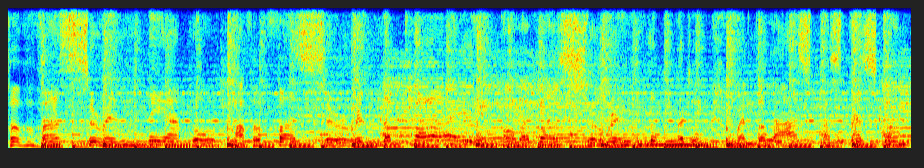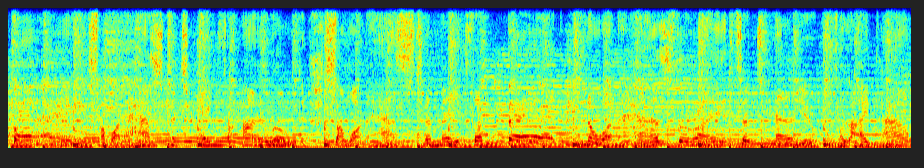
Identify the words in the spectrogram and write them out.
Half of us are in the apple, half of us are in the pie. All of us are in the pudding when the last bus has gone by. Someone has to take the high road, someone has to make the bed. No one has the right to tell you to lie down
